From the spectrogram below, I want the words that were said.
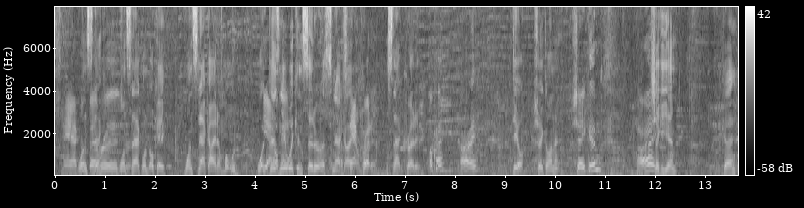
Snack One or snack. beverage. One or- snack. One. Okay. One snack item. What would what Yeah, Disney okay. would consider a snack item? A snack item? credit. A snack credit. Okay. All right. Deal. Shake on it. Shaking. All right. Shake again. Okay.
